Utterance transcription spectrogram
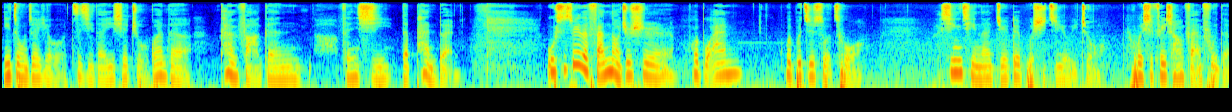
你总着有自己的一些主观的看法跟啊分析的判断。五十岁的烦恼就是会不安，会不知所措，心情呢绝对不是只有一种，会是非常反复的。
